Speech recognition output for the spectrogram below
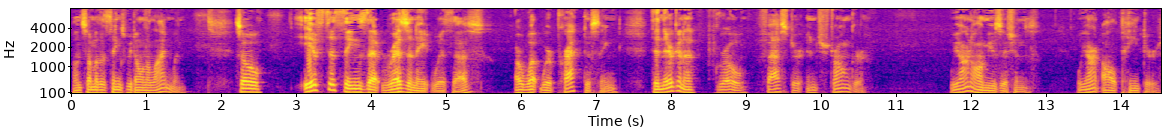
on some of the things we don't align with? So if the things that resonate with us are what we're practicing, then they're going to grow faster and stronger. We aren't all musicians. We aren't all painters.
